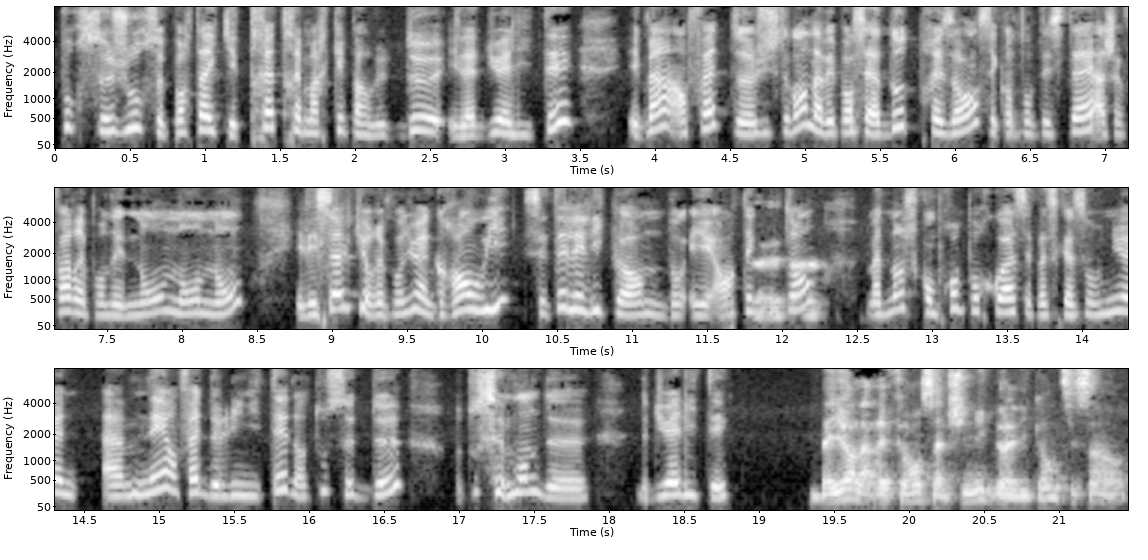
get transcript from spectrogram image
pour ce jour, ce portail qui est très très marqué par le 2 et la dualité, eh ben en fait, justement, on avait pensé à d'autres présences. Et quand on testait, à chaque fois, elle répondait non, non, non. Et les seuls qui ont répondu un grand oui, c'était les licornes. Donc, et en t'écoutant, maintenant je comprends pourquoi. C'est parce qu'elles sont venues amener en fait de l'unité dans tout ce deux, dans tout ce monde de, dualité. D'ailleurs, la référence alchimique de la licorne, c'est ça. Hein.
